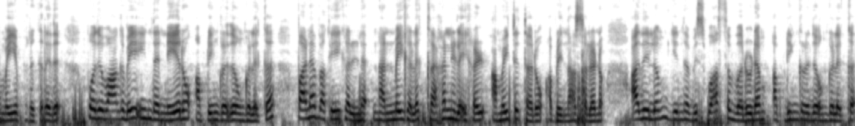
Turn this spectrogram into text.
அமையப்பெறுகிறது. பொதுவாகவே இந்த நேரம் அப்படிங்கிறது உங்களுக்கு பல வகைகளில் நன்மைகளை கிரகநிலைகள் அமைத்து தரும் அப்படின்னு தான் சொல்லணும். அதிலும் இந்த விஸ்வாச வருடம் அப்படிங்கிறது உங்களுக்கு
